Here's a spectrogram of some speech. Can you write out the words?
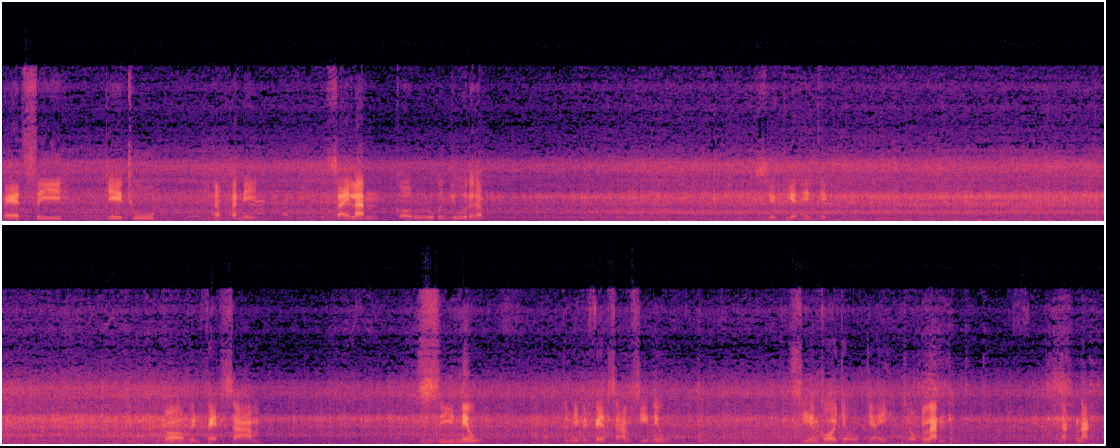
8C J2 ครับคันนี้สายลั่น ก็รู้ๆกันอยู่นะครับเสียเกียรติให้เทคก็เป็นแฟดสามสี่นิ้วนะครับตัวนี้เป็นแฟดสามสี่นิ้ว เสียงก็จะออกใหญ่จะออกลั่นหนักๆ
